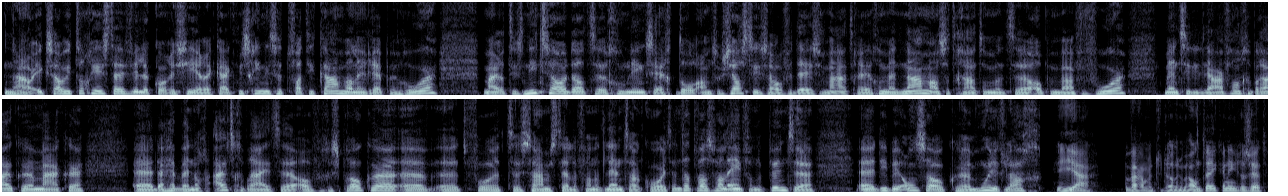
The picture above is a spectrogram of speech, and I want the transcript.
Nou, ik zou u toch eerst even willen corrigeren. Kijk, misschien is het Vaticaan wel in rep en roer... maar het is niet zo dat uh, GroenLinks echt dol enthousiast is over deze maatregel. Met name als het gaat om het uh, openbaar vervoer. Mensen die daarvan gebruik uh, maken. Uh, daar hebben we nog uitgebreid uh, over gesproken voor het samenstellen van het lenteakkoord. En dat was wel een van de punten die bij ons ook moeilijk lag. Ja, waarom hebt u dan uw handtekening gezet?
